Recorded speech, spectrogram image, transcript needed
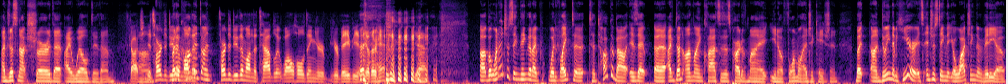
I'm just not sure that I will do them. Gotcha. Um, it's hard to do them on the on it's hard to do them on the tablet while holding your your baby in the other hand. Yeah. Uh, but one interesting thing that I would like to, to talk about is that uh, I've done online classes as part of my you know formal education, but um, doing them here, it's interesting that you're watching the video,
